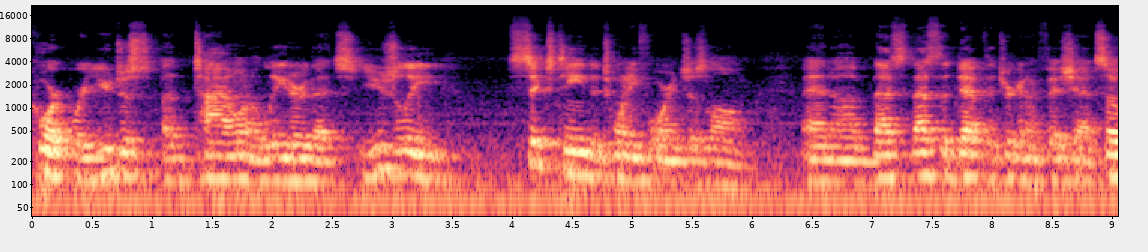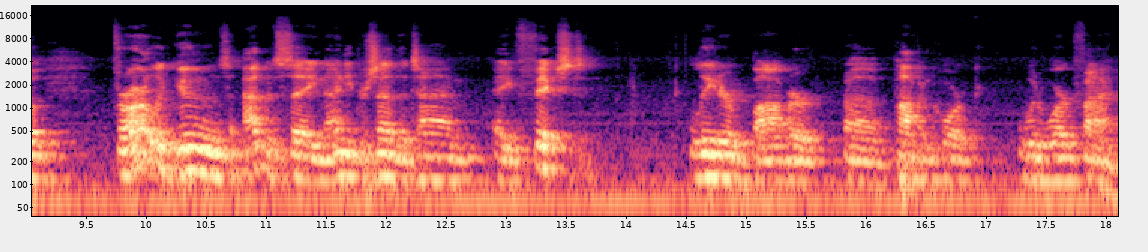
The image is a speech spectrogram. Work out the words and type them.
cork where you just uh, tie on a leader that's usually sixteen to twenty-four inches long. And, uh, that's, that's the depth that you're gonna fish at. So for our lagoons, I would say ninety percent of the time, a fixed leader bobber, uh, popping cork would work fine.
